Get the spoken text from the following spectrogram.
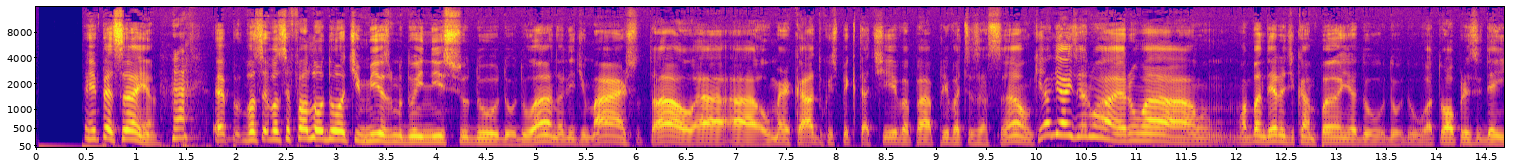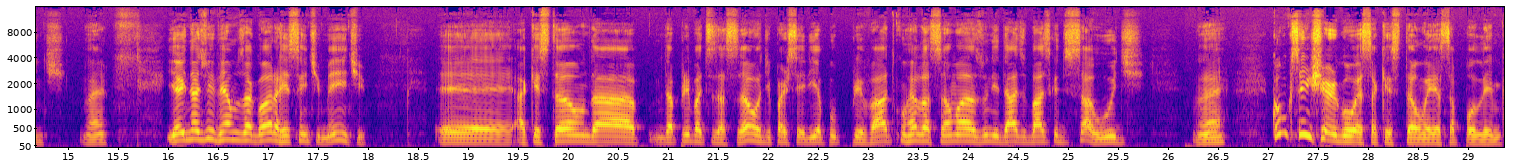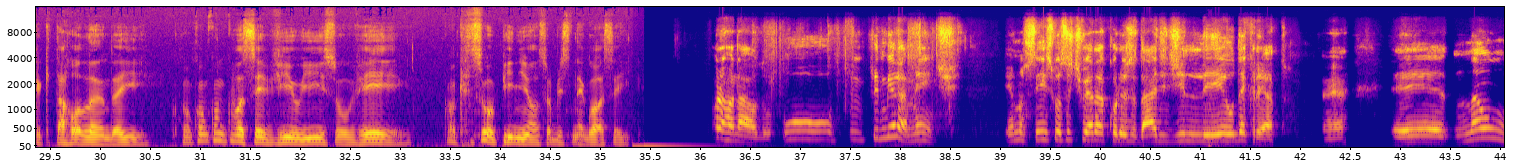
Hein, Peçanha? é, você, você falou do otimismo do início do, do, do ano, ali de março tal, a, a- o mercado com expectativa para privatização, que aliás era uma, era uma, uma bandeira de campanha do, do, do atual presidente. Né? E aí nós vivemos agora, recentemente, é, a questão da, da privatização de parceria público-privado com relação às unidades básicas de saúde. Né? Como que você enxergou essa questão aí, essa polêmica que está rolando aí? Como, como, como que você viu isso ou vê? Qual que é a sua opinião sobre esse negócio aí? Olha, Ronaldo, o, primeiramente, eu não sei se você tiver a curiosidade de ler o decreto. Né? É, não,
